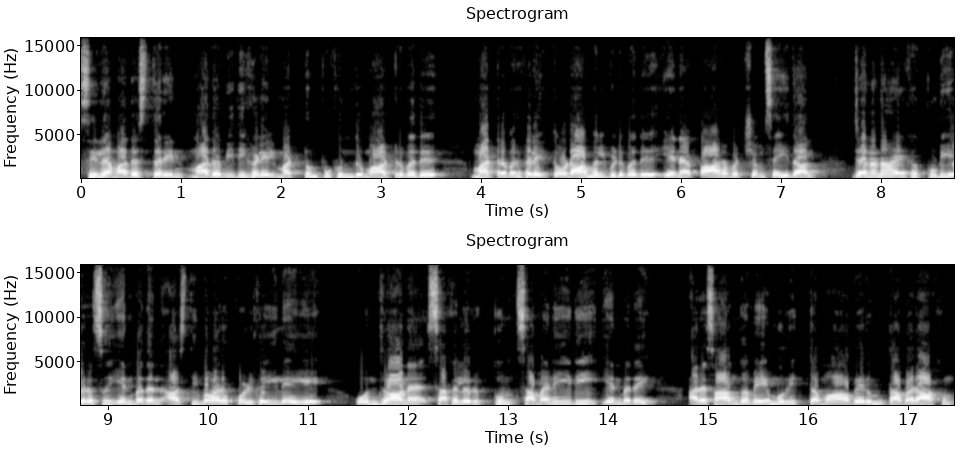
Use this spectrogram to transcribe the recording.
சில மதஸ்தரின் மத விதிகளில் மட்டும் புகுந்து மாற்றுவது மற்றவர்களை தொடாமல் விடுவது என பாரபட்சம் செய்தால் ஜனநாயக குடியரசு என்பதன் அஸ்திவார கொள்கையிலேயே ஒன்றான சகலருக்கும் சமநீதி என்பதை அரசாங்கமே முறித்த மாபெரும் தவறாகும்.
